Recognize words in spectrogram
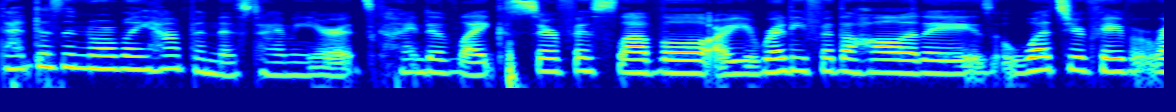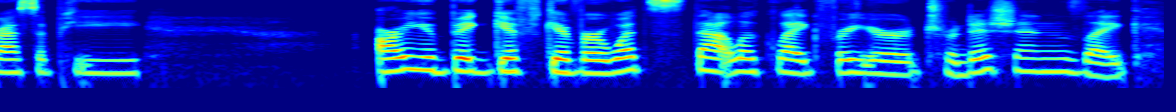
that doesn't normally happen this time of year. It's kind of like surface level. Are you ready for the holidays? What's your favorite recipe? Are you a big gift giver? What's that look like for your traditions? Like,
